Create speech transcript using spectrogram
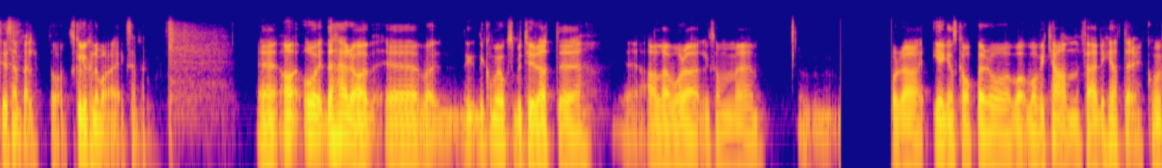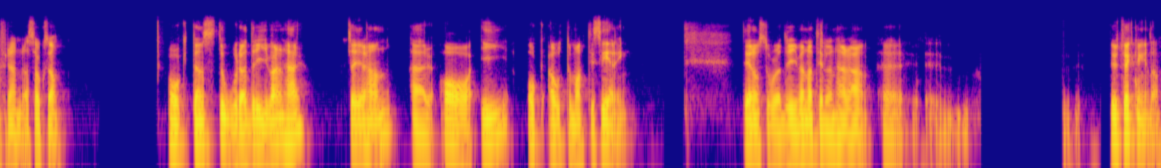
till exempel. Då. Skulle kunna vara exempel. Eh, ja, och det här då, det kommer också betyda att alla våra, liksom, våra egenskaper och vad vi kan, färdigheter, kommer förändras också. Och den stora drivaren här, säger han, är AI och automatisering. Det är de stora drivarna till den här eh, utvecklingen. Då.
